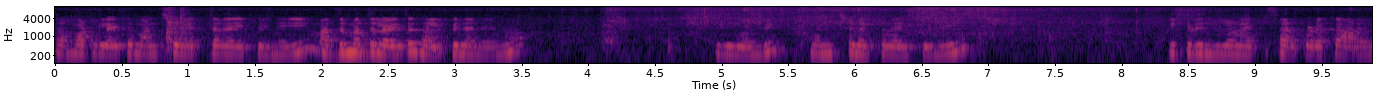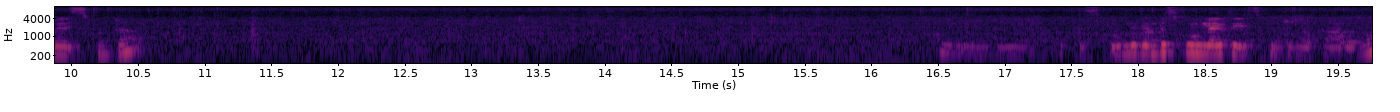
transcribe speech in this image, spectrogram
టమాటాలు అయితే మంచిగా మెత్తగా అయిపోయినాయి. మధ్య మధ్యలో అయితే కలిపిన నేను. ఇదిగోండి మంచిగా మెత్తగా అయిపోయినాయి. ఇప్పుడు ఇందులోనైతే సరిపడా కారం వేసుకుంటాను ఒక రెండు రెండు స్పూన్లు అయితే వేసుకుంటున్నా కారము.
